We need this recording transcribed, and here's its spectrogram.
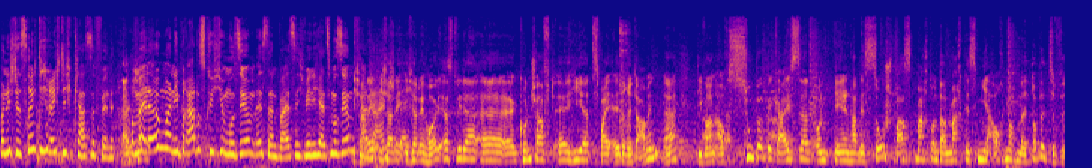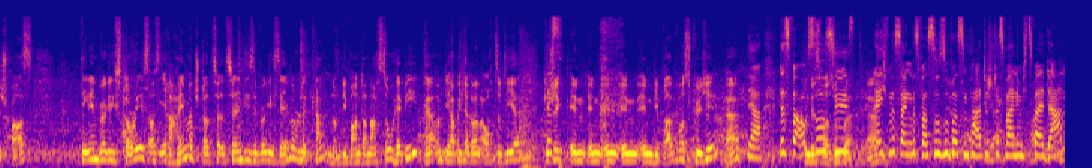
und ich das richtig, richtig klasse finde. Ja, ich und wenn irgendwann die Bratusküche im Museum ist, dann weiß ich, wen ich als Ich Museumsleiter hatte, ich, hatte, ich hatte heute erst wieder äh, Kundschaft äh, hier, zwei ältere Damen. Ja, die waren auch super begeistert und denen hat es so Spaß gemacht und dann macht es mir auch nochmal doppelt so viel Spaß, denen wirklich Stories aus ihrer Heimatstadt zu erzählen, die sie wirklich selber noch nicht kannten. Und die waren danach so happy ja, und die habe ich ja dann auch zu dir geschickt in, in, in, in, in die Bratwurstküche. Ja. Ja, das war auch Und das so war süß. super, ja. Ich muss sagen, das war so super sympathisch. Das waren nämlich zwei Damen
